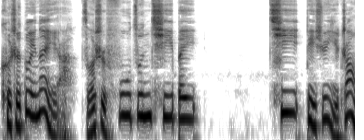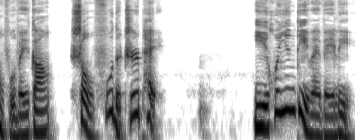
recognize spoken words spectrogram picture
可是对内呀，则是夫尊妻卑。妻必须以丈夫为纲，受夫的支配。以婚姻地位为例。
